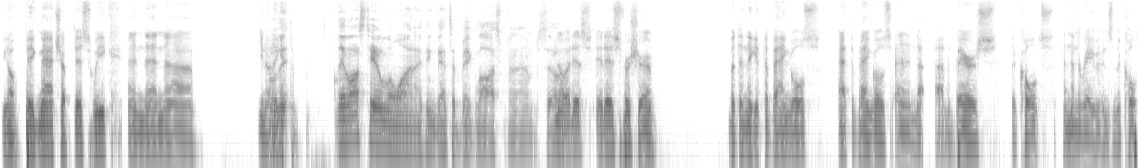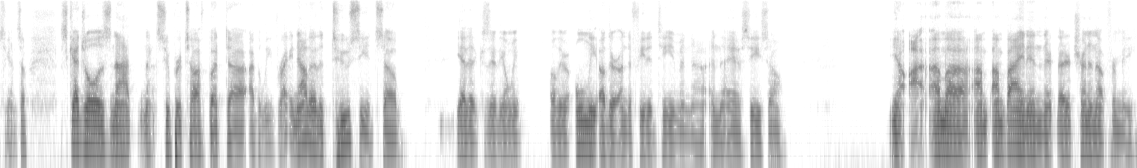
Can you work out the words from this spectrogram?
you know, big matchup this week, and then uh, you know well, they, they, get the they lost Taylor Lewan. I think that's a big loss for them. So no, it is it is for sure. But then they get the Bengals at the Bengals and uh, the Bears, the Colts, and then the Ravens and the Colts again. So schedule is not not super tough, but uh, I believe right now they're the two seed. So yeah, because they're the only well, they're only other undefeated team in uh, in the AFC. So, you know, I, am uh, I'm I'm buying in. They're they're trending up for me.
